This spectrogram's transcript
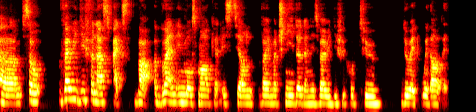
Um, so very different aspects, but a brand in most market is still very much needed and it's very difficult to do it without it.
